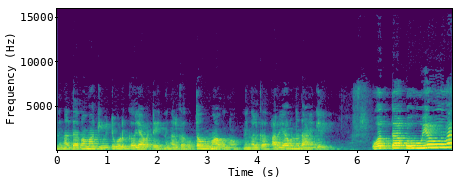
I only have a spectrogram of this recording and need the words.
നിങ്ങൾ ധർമ്മമാക്കി വിട്ടുകൊടുക്കലാവട്ടെ നിങ്ങൾക്ക് ഉത്തമമാകുന്നു നിങ്ങൾക്ക് അറിയാവുന്നതാണെങ്കിൽ واتقوا يوما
